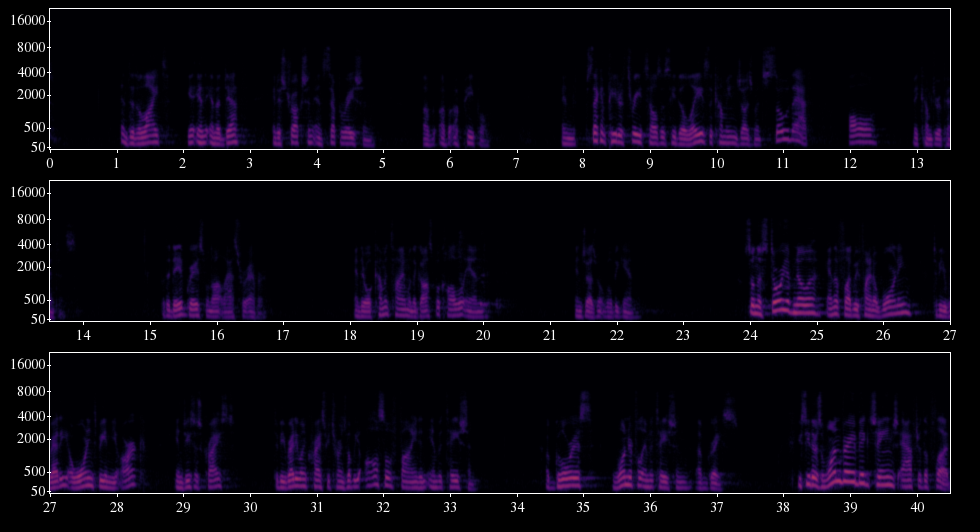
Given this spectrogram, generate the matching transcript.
in the delight in, in, in the death and destruction and separation of, of, of people. And 2 Peter 3 tells us he delays the coming judgment so that all may come to repentance. But the day of grace will not last forever. And there will come a time when the gospel call will end and judgment will begin. So, in the story of Noah and the flood, we find a warning to be ready, a warning to be in the ark in Jesus Christ, to be ready when Christ returns. But we also find an invitation, a glorious, wonderful invitation of grace. You see, there's one very big change after the flood.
